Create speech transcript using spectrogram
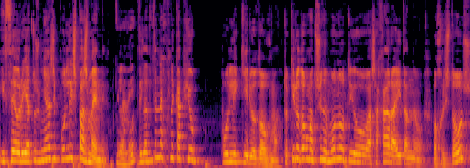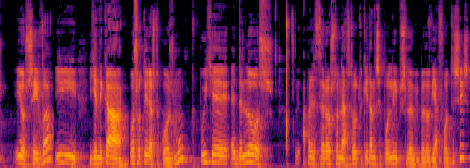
η θεωρία τους μοιάζει πολύ σπασμένη. Δηλαδή, Δηλαδή δεν έχουν κάποιο πολύ κύριο δόγμα. Το κύριο δόγμα τους είναι μόνο ότι ο Ασαχάρα ήταν ο, ο Χριστός ή ο Σίβα ή γενικά ο σωτήρας του κόσμου που είχε εντελώς απελευθερώσει τον εαυτό του και ήταν σε πολύ υψηλό επίπεδο διαφώτισης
